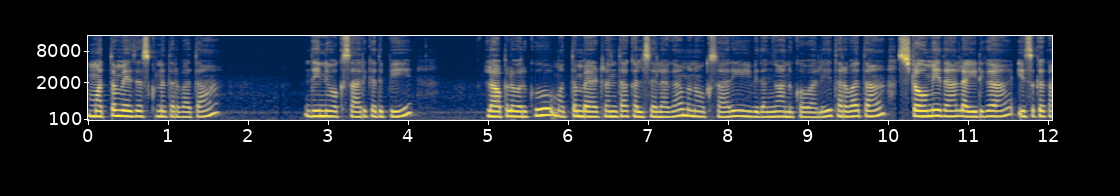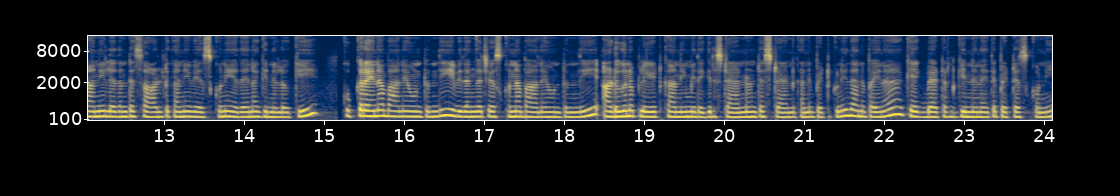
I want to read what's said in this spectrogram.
మొత్తం వేసేసుకున్న తర్వాత దీన్ని ఒకసారి కదిపి లోపల వరకు మొత్తం బ్యాటర్ అంతా కలిసేలాగా మనం ఒకసారి ఈ విధంగా అనుకోవాలి. తర్వాత స్టవ్ మీద లైట్గా ఇసుక కానీ లేదంటే సాల్ట్ కానీ వేసుకుని ఏదైనా గిన్నెలోకి కుక్కర్ అయినా బాగానే ఉంటుంది ఈ విధంగా చేసుకున్న బాగానే ఉంటుంది. అడుగున ప్లేట్ కానీ మీ దగ్గర స్టాండ్ ఉంటే స్టాండ్ కానీ పెట్టుకుని దానిపైన కేక్ బ్యాటర్ గిన్నెనైతే అయితే పెట్టేసుకొని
